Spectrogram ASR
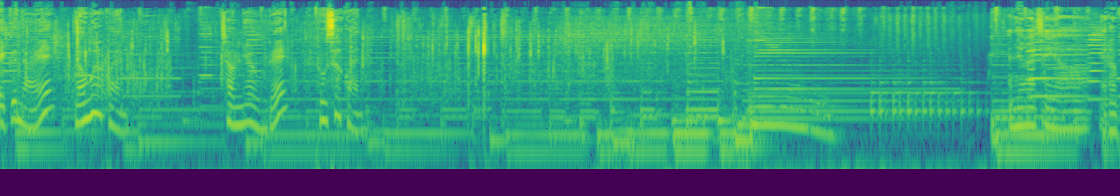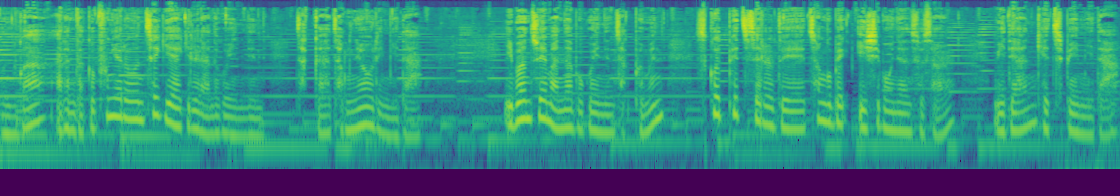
백은하의 영화관, 정여울의 도서관. 안녕하세요. 여러분과 아름답고 풍요로운 책 이야기를 나누고 있는 작가 정여울입니다. 이번 주에 만나보고 있는 작품은 스콧 피츠제럴드의 1925년 소설 위대한 개츠비입니다.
